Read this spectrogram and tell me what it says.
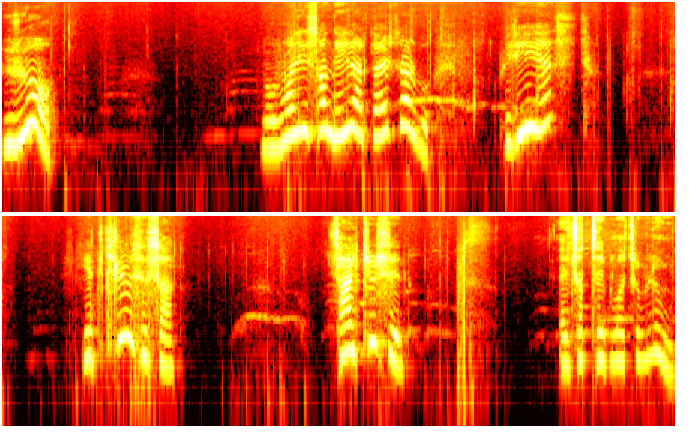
Yürüyor. Normal insan değil arkadaşlar bu. Priest. Yetkili misin sen? Sen kimsin? Enchant table açabiliyor mu?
